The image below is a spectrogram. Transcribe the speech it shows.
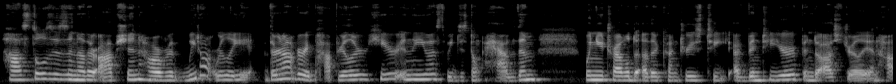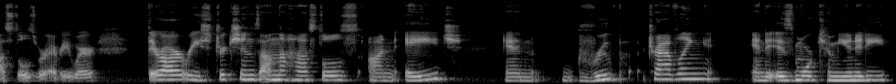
Hostels is another option. However, we don't really they're not very popular here in the US. We just don't have them. When you travel to other countries to I've been to Europe and to Australia and hostels were everywhere. There are restrictions on the hostels on age and group traveling and it is more community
